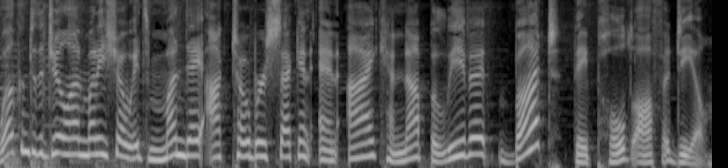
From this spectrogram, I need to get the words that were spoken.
Welcome to the Jill on Money Show. It's Monday, October 2nd, and I cannot believe it, but they pulled off a deal.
